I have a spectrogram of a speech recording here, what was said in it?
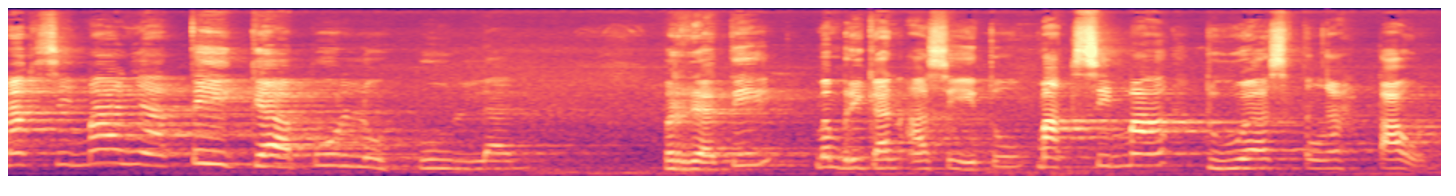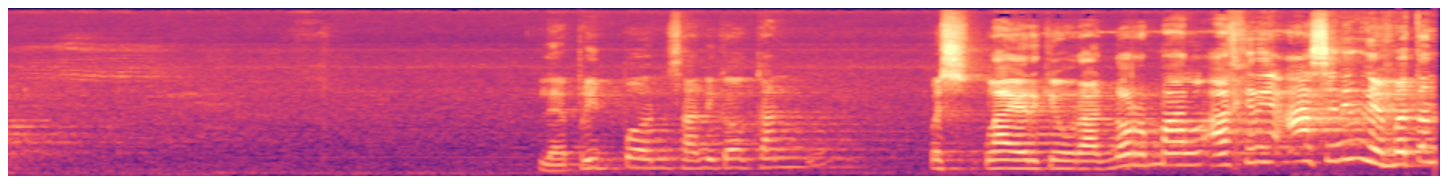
maksimalnya 30 bulan. Berarti memberikan ASI itu maksimal dua setengah tahun. Lah pripun sanika kan wis ke ora normal, akhirnya asin ini mboten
